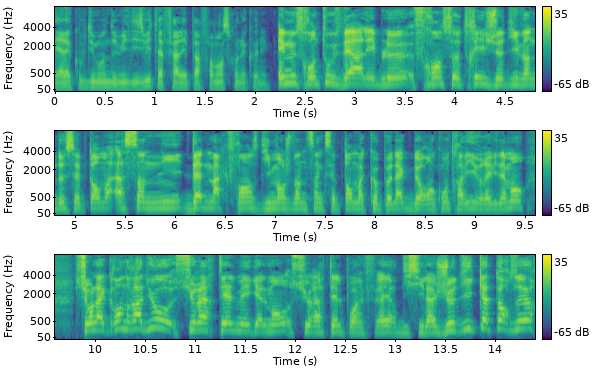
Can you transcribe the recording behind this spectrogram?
à la Coupe du Monde 2018 à faire les performances qu'on a connues. Et nous serons tous derrière les Bleus. France-Autriche jeudi 22 septembre à Saint-Denis, Danemark-France dimanche 25 septembre à Copenhague. Deux rencontres à vivre évidemment sur la grande radio, sur RTL mais également sur RTL.fr. D'ici là, jeudi 14h,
